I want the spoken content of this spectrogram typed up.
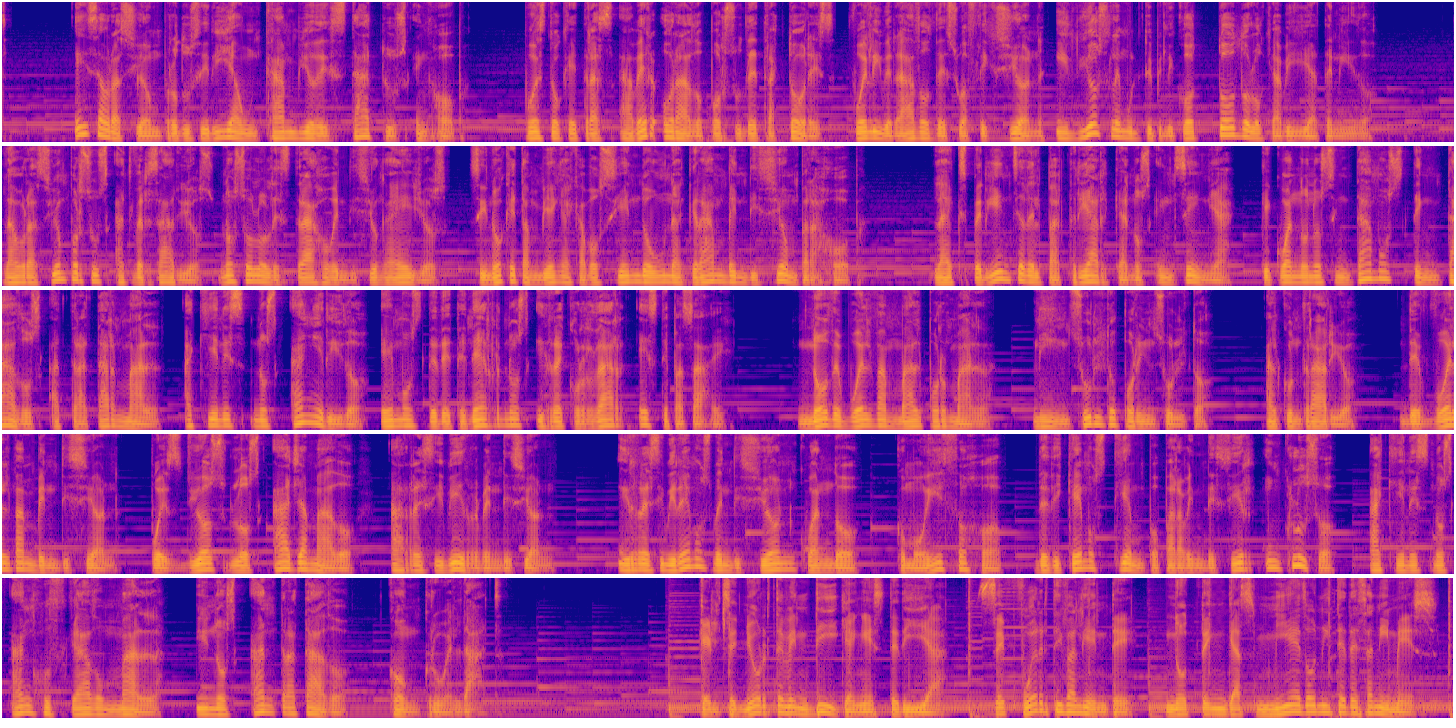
Esa oración produciría un cambio de estatus en Job, puesto que tras haber orado por sus detractores, fue liberado de su aflicción y Dios le multiplicó todo lo que había tenido. La oración por sus adversarios no solo les trajo bendición a ellos, sino que también acabó siendo una gran bendición para Job. La experiencia del patriarca nos enseña que cuando nos sintamos tentados a tratar mal a quienes nos han herido, hemos de detenernos y recordar este pasaje. No devuelvan mal por mal, ni insulto por insulto. Al contrario, devuelvan bendición, pues Dios los ha llamado a recibir bendición. Y recibiremos bendición cuando, como hizo Job, dediquemos tiempo para bendecir incluso a quienes nos han juzgado mal y nos han tratado con crueldad. Que el Señor te bendiga en este día. Sé fuerte y valiente. No tengas miedo ni te desanimes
